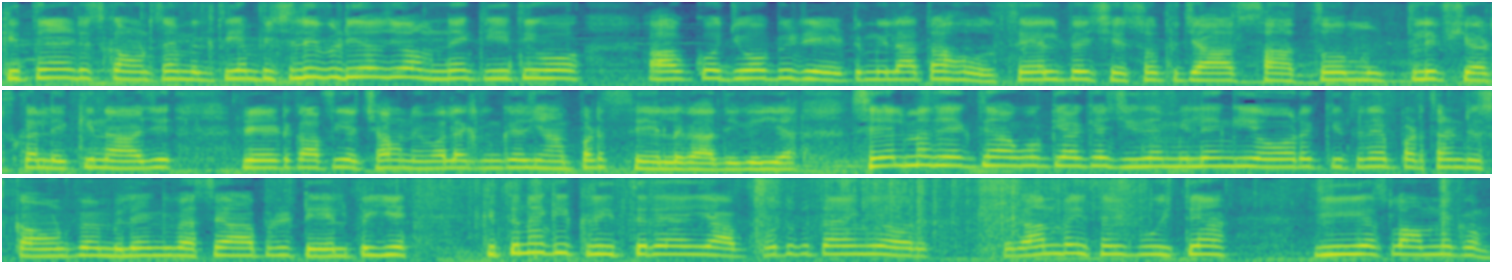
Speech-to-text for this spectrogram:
कितने डिस्काउंट से मिलती हैं। पिछली वीडियो जो हमने की थी, वो आपको जो भी रेट मिला था होलसेल पे 650 700 मुख्तलिफ़ शर्ट्स का, लेकिन आज रेट काफ़ी अच्छा होने वाला है क्योंकि यहाँ पर सेल लगा दी गई है। सेल में देखते हैं आपको क्या क्या चीज़ें मिलेंगी और कितने परसेंट डिस्काउंट पे मिलेंगी। वैसे आप रिटेल पे ये कितने की खरीदते रहे हैं ये आप खुद बताएँगे और रजान भाई से भी पूछते हैं। जी अस्सलाम वालेकुम।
